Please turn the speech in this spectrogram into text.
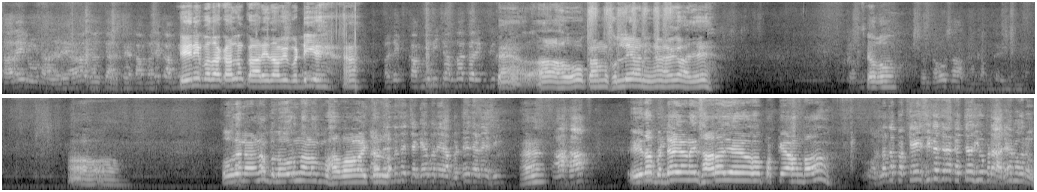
ਸਾਰੇ ਹੀ ਲੋਟ ਆ ਜੜੇ ਆ ਜਦ ਪਿਆ ਕੰਮ ਕੰਮ ਇਹ ਨਹੀਂ ਪਤਾ ਕੱਲ ਨੂੰ ਕਾਰੇ ਦਾ ਵੀ ਵੱਢੀਏ ਹਾਂ। ਅਜੇ ਕੰਮ ਹੀ ਨਹੀਂ ਚੱਲਦਾ ਕਰੀ ਆਹੋ ਕੰਮ ਖੁੱਲਿਆ ਨਹੀਂ ਨਾ ਹੈਗਾ ਅਜੇ। ਚਲੋ। ਆਹੋ। ਉਹਦੇ ਨਾਲ ਨਾ ਬਲੋਰ ਨਾਲ ਹਵਾ ਇੱਥੇ ਇਹਨਾਂ ਦੇ ਚੰਗੇ ਬਣੇ ਆ ਵੱਡੇ ਜਣੇ ਸੀ। ਹੈ? ਆਹਾ। ਇਹ ਤਾਂ ਵੱਡਿਆ ਜਾਣਾ ਸੀ ਸਾਰਾ ਜੇ ਉਹ ਪੱਕਿਆ ਹੁੰਦਾ। ਉਰਲਾ ਤਾਂ ਪੱਕਿਆ ਹੀ ਸੀਗਾ ਜਿਹੜਾ ਕੱਚਾ ਸੀ ਉਹ ਬਣਾ ਰਿਹਾ ਮਗਰੋਂ।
